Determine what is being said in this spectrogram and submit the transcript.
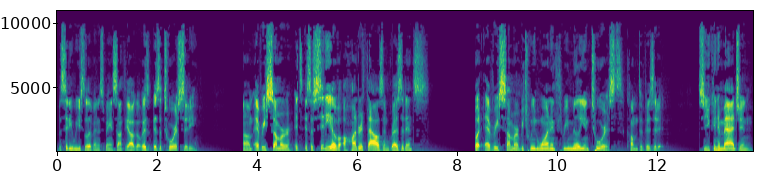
the city we used to live in in Spain, Santiago. It's, it's a tourist city. Um, every summer, it's, it's a city of 100,000 residents, but every summer, between 1 and 3 million tourists come to visit it. So you can imagine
